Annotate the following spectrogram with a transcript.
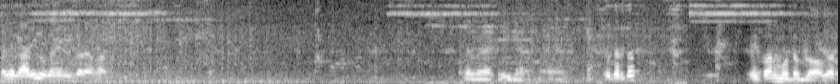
पहले गाड़ी को कहीं नहीं करा हाँ। ठीक है। उधर तो? एक और मोटो ब्लॉगर,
